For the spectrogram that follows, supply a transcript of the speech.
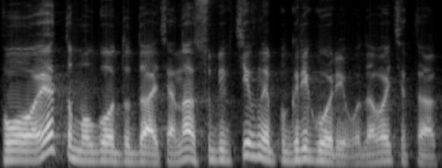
по этому году дать, она субъективная по Григорьеву, давайте так.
